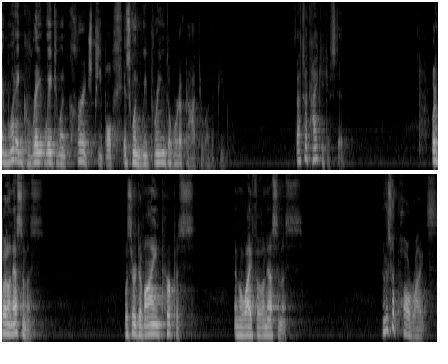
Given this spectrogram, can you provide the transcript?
And what a great way to encourage people is when we bring the Word of God to other people. That's what Tychicus did. What about Onesimus? Was there a divine purpose in the life of Onesimus? Notice what Paul writes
